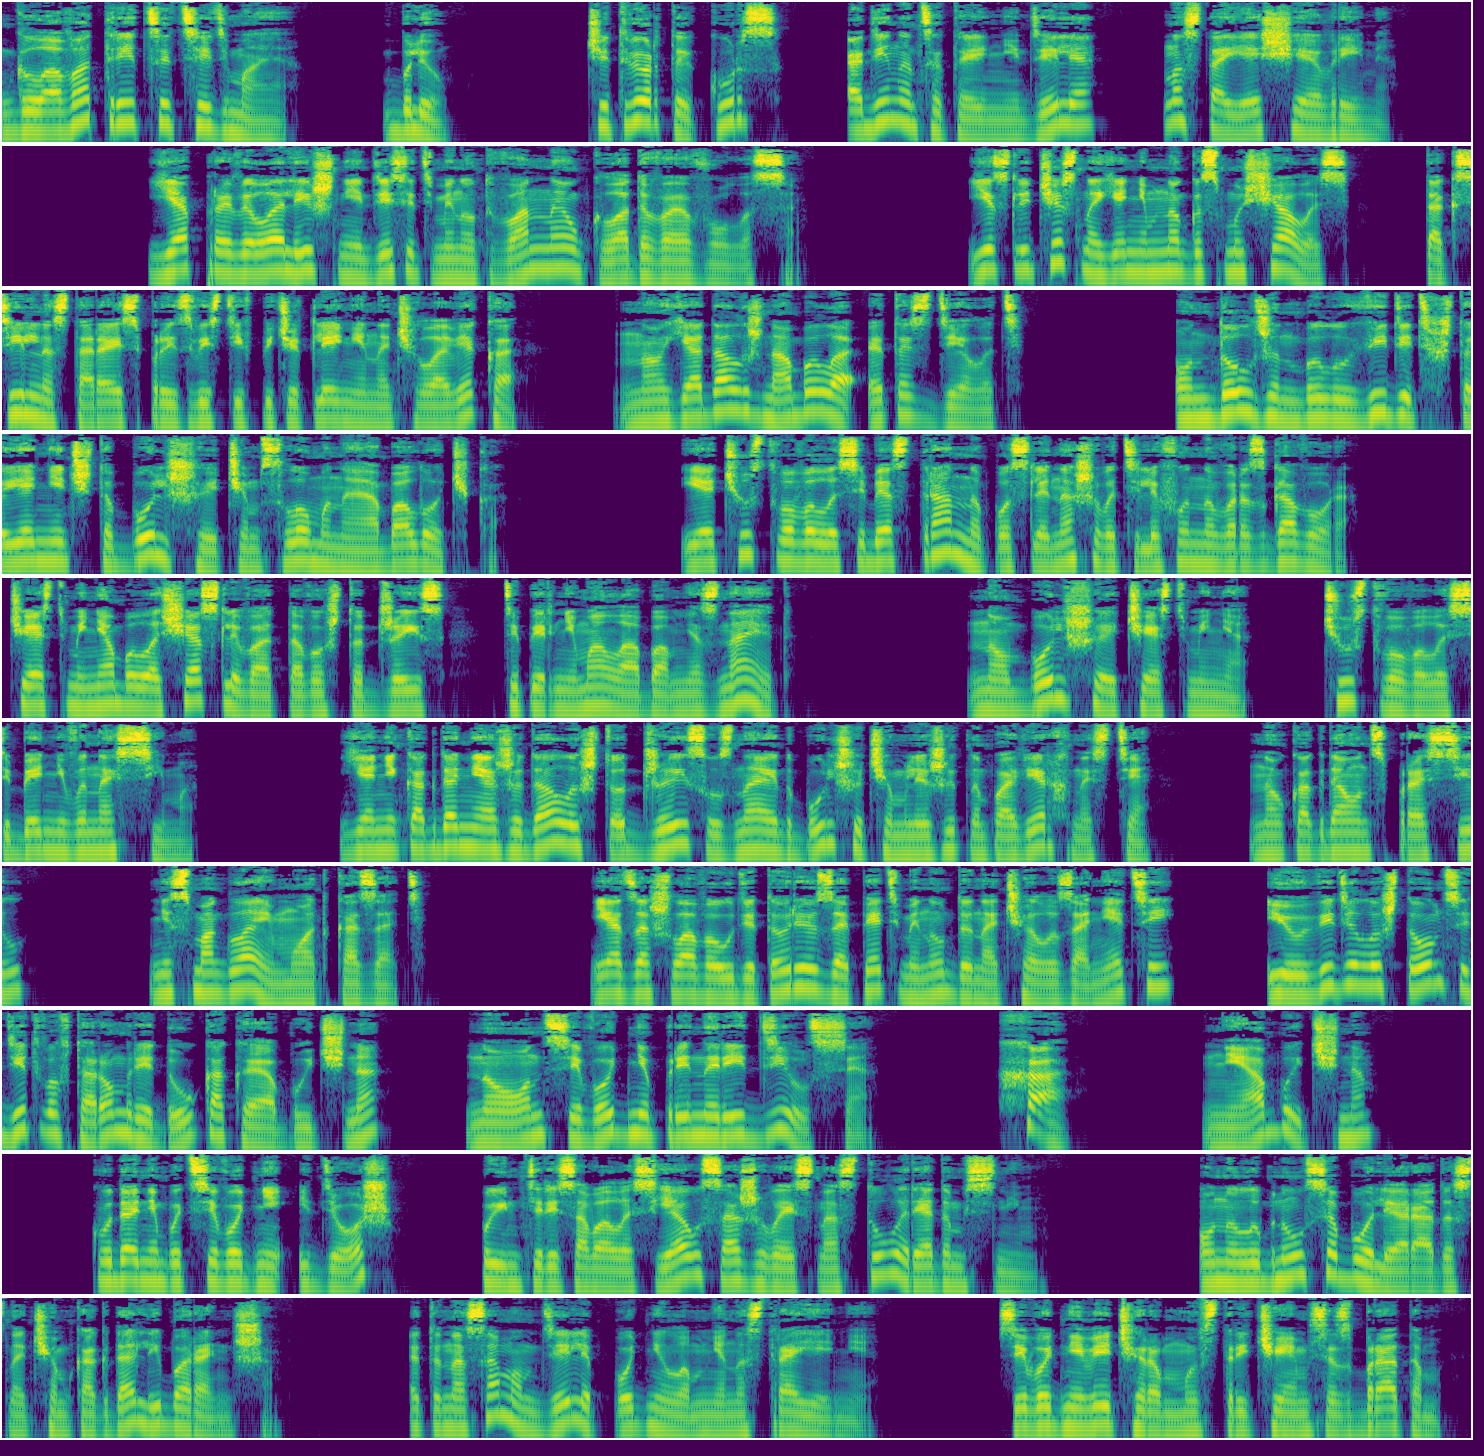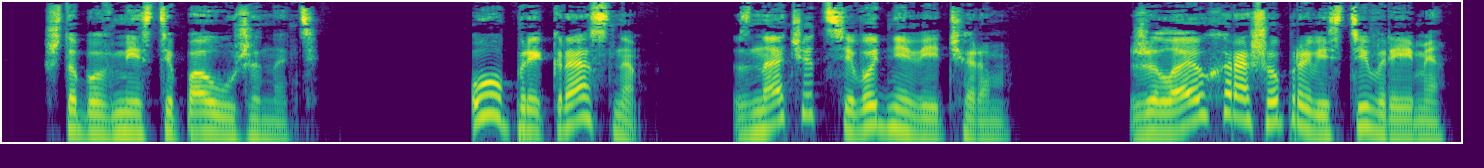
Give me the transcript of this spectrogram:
Глава 37. Блю. Четвертый курс, одиннадцатая неделя, настоящее время. Я провела лишние 10 минут в ванной, укладывая волосы. Если честно, я немного смущалась, так сильно стараясь произвести впечатление на человека, но я должна была это сделать. Он должен был увидеть, что я нечто большее, чем сломанная оболочка. Я чувствовала себя странно после нашего телефонного разговора. Часть меня была счастлива от того, что Джейс теперь немало обо мне знает, но большая часть меня чувствовала себя невыносимо. Я никогда не ожидала, что Джейс узнает больше, чем лежит на поверхности, но когда он спросил, не смогла ему отказать. Я зашла в аудиторию за пять минут до начала занятий и увидела, что он сидит во втором ряду, как и обычно, но он сегодня принарядился. Ха! Необычно. «Куда-нибудь сегодня идешь? поинтересовалась я, усаживаясь на стул рядом с ним. Он улыбнулся более радостно, чем когда-либо раньше. Это на самом деле подняло мне настроение. «Сегодня вечером мы встречаемся с братом, чтобы вместе поужинать». «О, прекрасно! Значит, сегодня вечером. Желаю хорошо провести время».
